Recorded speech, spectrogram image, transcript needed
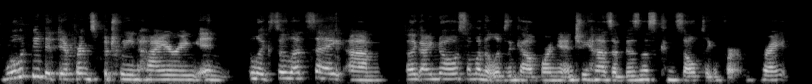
what would be the difference between hiring and like so let's say um like I know someone that lives in California and she has a business consulting firm, right?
